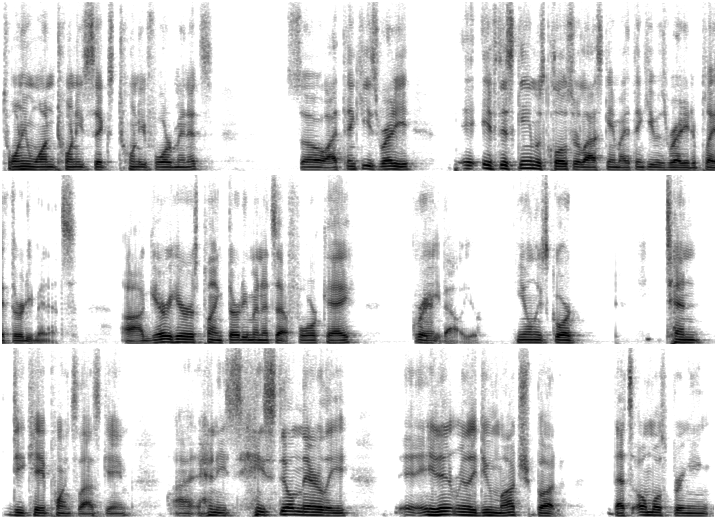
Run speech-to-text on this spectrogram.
21, 26, 24 minutes. So I think he's ready. If this game was closer last game, I think he was ready to play 30 minutes. Uh, Gary Harris playing 30 minutes at 4K, great value. He only scored 10 DK points last game, uh, and he's he's still nearly. He didn't really do much, but that's almost bringing.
